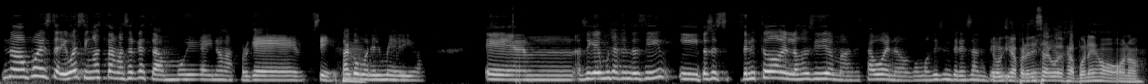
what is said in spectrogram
No, puede ser. Igual si no está más cerca, está muy ahí nomás, porque sí, está como Hmm. en el medio. Em, así que hay mucha gente así, y entonces tenés todo en los dos idiomas, está bueno, como que es interesante. ¿Y aprendiste algo de japonés o, o no?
